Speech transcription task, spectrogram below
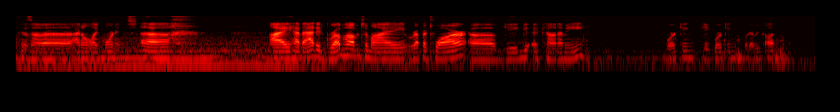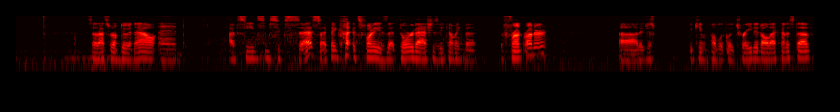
because uh, I don't like mornings. Uh, I have added Grubhub to my repertoire of gig economy working, gig working, whatever you call it. So that's what I'm doing now, and I've seen some success. I think it's funny is that DoorDash is becoming the, the front runner. Uh, they just became publicly traded, all that kind of stuff.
